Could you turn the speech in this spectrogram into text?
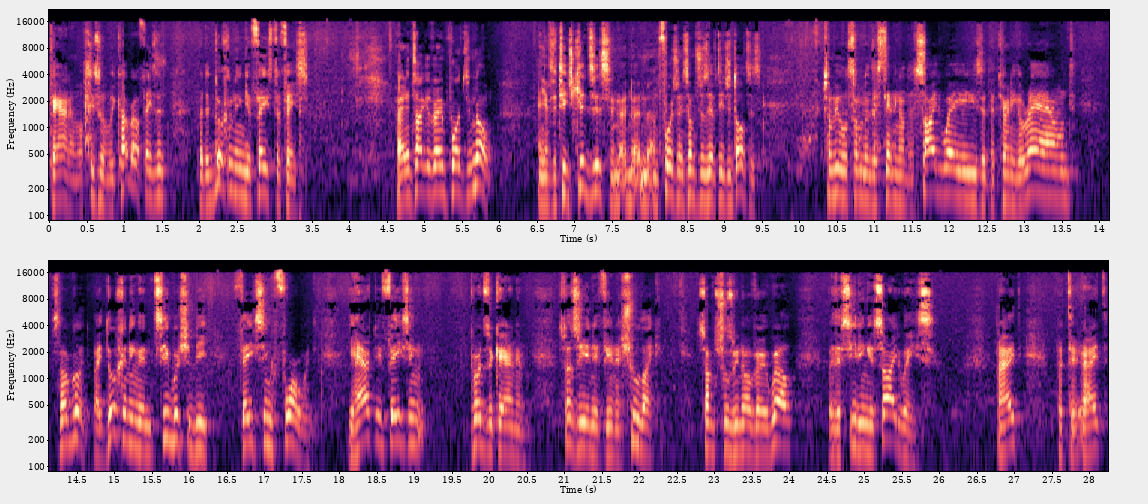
Kahanim. We'll see soon. We cover our faces, but the Duchening you're face to face. Right? It's like it's very important to know. And you have to teach kids this, and, and, and unfortunately, sometimes you have to teach adults this some people, some of them, are standing on the sideways, that they're turning around. It's no good. By duchening, then tzibur should be facing forward. You have to be facing towards the kahanim, especially if you're in a shul like some shuls we know very well, where the seating is sideways, right? But the, right,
